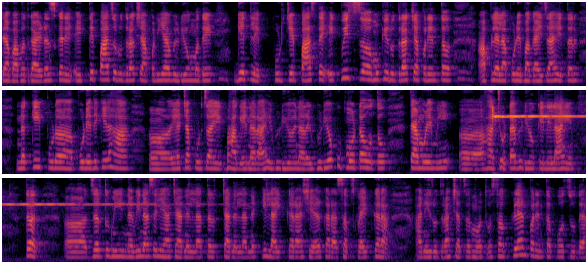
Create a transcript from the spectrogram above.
त्याबाबत गायडन्स करेल एक ते पाच रुद्राक्ष आपण या व्हिडिओमध्ये घेतले. पुढचे पाच ते एकवीस मुखी रुद्राक्षापर्यंत आपल्याला पुढे बघायचं आहे. तर नक्की पुढं पुढे देखील हा याच्या पुढचा एक भाग येणार आहे व्हिडिओ येणार आहे. व्हिडिओ खूप मोठा होतो. त्यामुळे मी हा छोटा व्हिडिओ केलेला आहे. तर जर तुम्ही नवीन असेल या चॅनलला तर चॅनलला नक्की लाईक करा शेअर करा सबस्क्राईब करा. आणि रुद्राक्षाचं महत्त्व सगळ्यांपर्यंत पोहोचू द्या.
